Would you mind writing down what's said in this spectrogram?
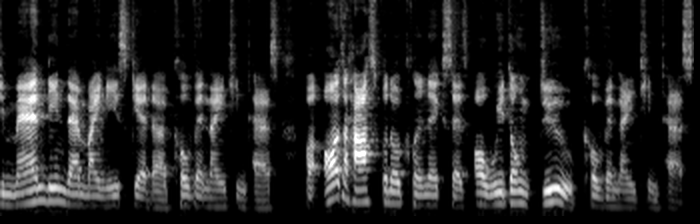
demanding that my niece get a covid-19 test but all the hospital clinics says oh we don't do covid-19 tests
